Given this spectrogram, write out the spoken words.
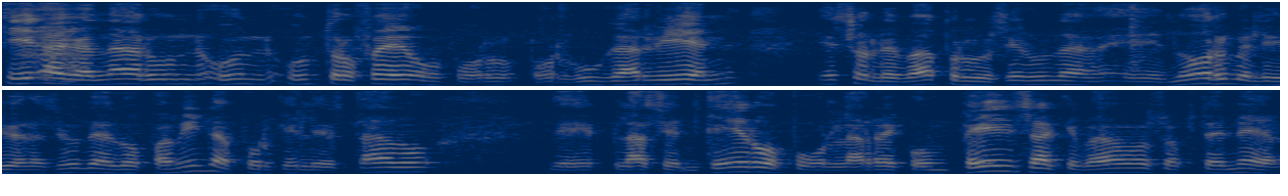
ir a ganar un, un, trofeo por, por jugar bien, eso le va a producir una enorme liberación de dopamina porque el estado de placentero por la recompensa que vamos a obtener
